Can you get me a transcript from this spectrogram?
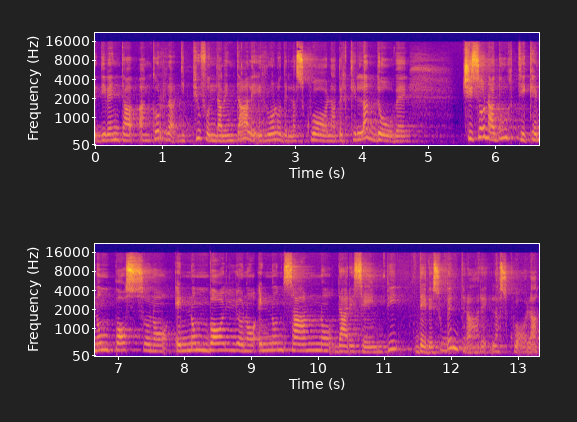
eh, diventa ancora di più fondamentale il ruolo della scuola perché laddove ci sono adulti che non possono e non vogliono e non sanno dare esempi, deve subentrare la scuola.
